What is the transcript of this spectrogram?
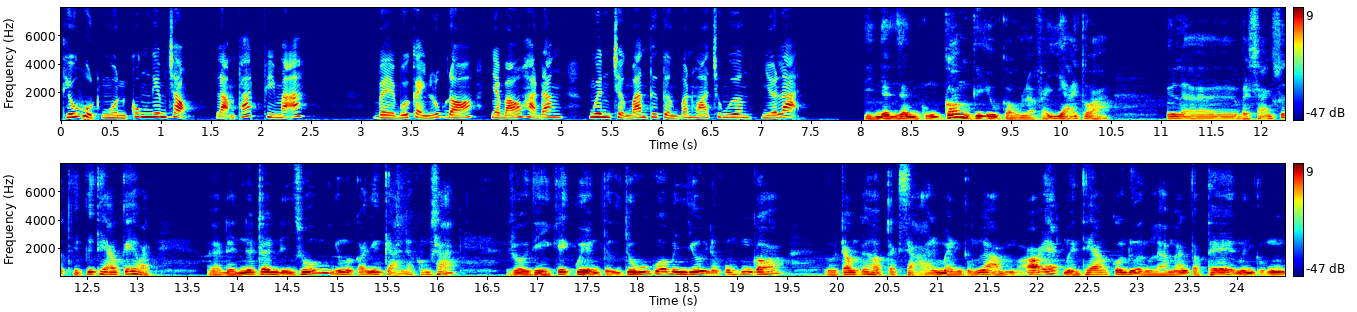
thiếu hụt nguồn cung nghiêm trọng, lạm phát phi mã. Về bối cảnh lúc đó, nhà báo Hà Đăng, nguyên trưởng ban tư tưởng văn hóa Trung ương nhớ lại. Thì nhân dân cũng có một cái yêu cầu là phải giải tỏa, như là sản xuất thì cứ theo kế hoạch đỉnh định ở trên định xuống, nhưng mà có những cái là không sát. Rồi thì cái quyền tự chủ của bên dưới nó cũng không có. Rồi trong cái hợp tác xã mình cũng làm OS mình theo con đường làm ăn tập thể, mình cũng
